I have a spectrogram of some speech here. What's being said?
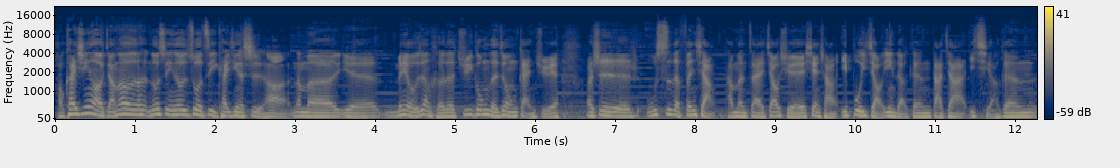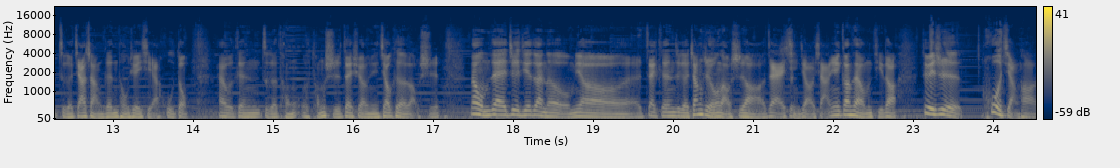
好开心哦，讲到很多事情都是做自己开心的事啊、那么也没有任何的鞠躬的这种感觉，而是无私的分享他们在教学现场一步一脚印的跟大家一起啊，跟这个家长跟同学一起来互动，还有跟这个同呃同时在学校里面教课的老师。那我们在这个阶段呢，我们要呃再跟这个张志荣老师啊再请教一下，因为刚才我们提到，特别是。获奖哈，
